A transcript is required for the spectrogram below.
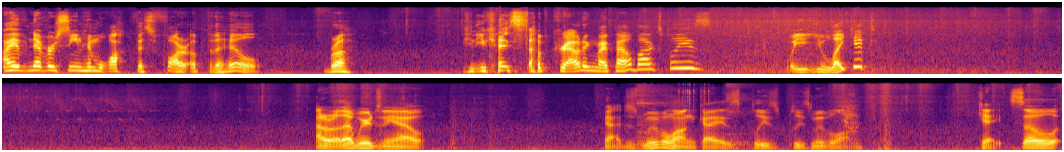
I have never seen him walk this far up the hill. Bruh. Can you guys stop crowding my pal box, please? Well, you, you like it? I don't know. That weirds me out. Yeah, just move along, guys. Please, please move along. Okay, so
